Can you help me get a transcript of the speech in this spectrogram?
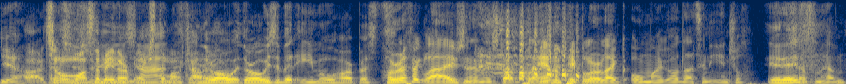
Yeah. Uh, It's someone just wants to be really their mix. sad. And they're on. always they're always a bit emo harpists. Horrific lives, and then they start playing, and people are like, "Oh my god, that's an angel It sent is, from heaven."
